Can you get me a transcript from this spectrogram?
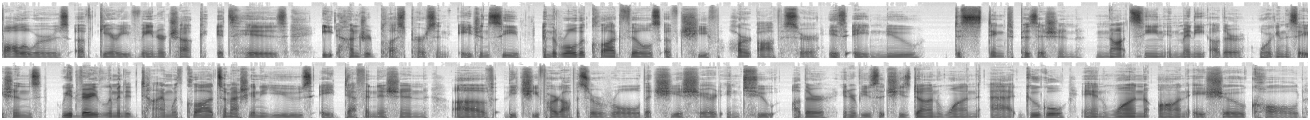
followers of Gary Vaynerchuk. It's his 800 plus person agency, and the role that Claude fills of Chief Heart Officer is a new distinct position not seen in many other organizations. We had very limited time with Claude, so I'm actually going to use a definition of the Chief Heart Officer role that she has shared in two other interviews that she's done one at Google and one on a show called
